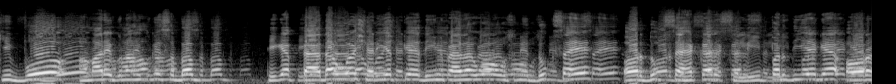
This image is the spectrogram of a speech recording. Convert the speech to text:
کہ وہ ہمارے گناہوں کے سبب ٹھیک ہے پیدا ہوا شریعت کے دین پیدا ہوا اس نے دکھ سہے اور دکھ سہ کر سلیب پر دیے گئے اور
